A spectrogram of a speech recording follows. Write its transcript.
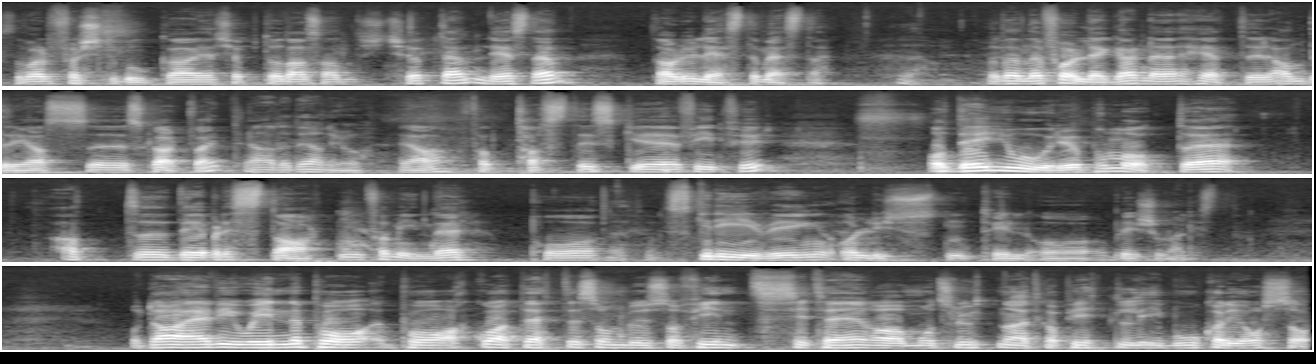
Så Det var den første boka jeg kjøpte. Og da sa han 'kjøp den, les den'. Da har du lest det meste. Ja. Og denne forleggeren heter Andreas eh, Skartveit. Ja, det er det han gjør. Ja, Fantastisk uh, fin fyr. Og det gjorde jo på en måte at uh, det ble starten for min del på skriving og lysten til å bli journalist. Og Da er vi jo inne på, på, akkurat dette som du så fint siterer mot slutten av et kapittel i boka di også.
